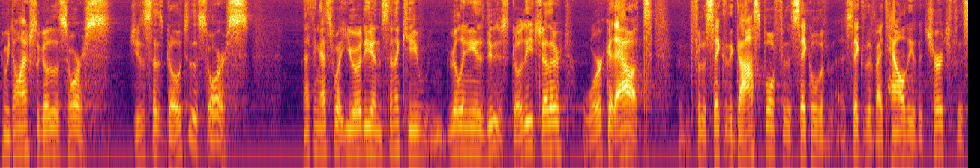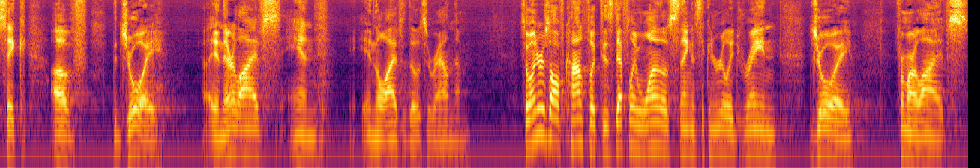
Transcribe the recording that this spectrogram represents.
and we don't actually go to the source. Jesus says, go to the source. And I think that's what Euodia and Syntyche really need to do. Just go to each other, work it out for the sake of the gospel, for the sake of the, sake of the vitality of the church, for the sake of the joy uh, in their lives and in the lives of those around them. So, unresolved conflict is definitely one of those things that can really drain joy from our lives.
